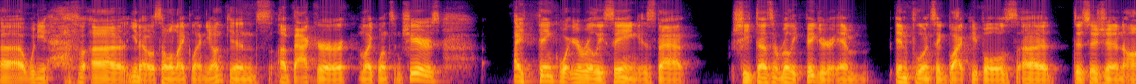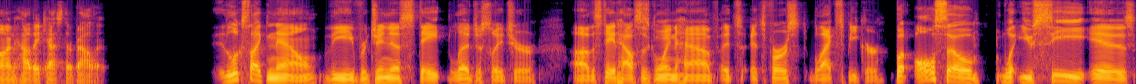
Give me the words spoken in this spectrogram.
uh, when you have, uh, you know, someone like Glenn Youngkin's a backer like Winsome Sears, I think what you're really seeing is that she doesn't really figure in influencing black people's uh, decision on how they cast their ballot. It looks like now the Virginia state legislature, uh, the state house is going to have its its first black speaker, but also what you see is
